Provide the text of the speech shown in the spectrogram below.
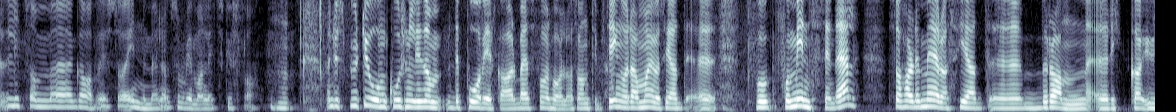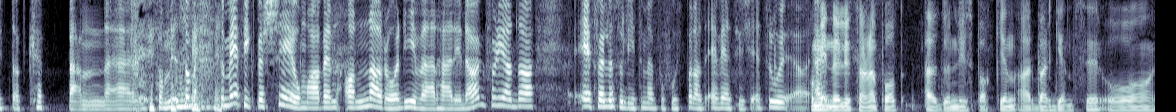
litt som gaver, så innimellom så blir man litt skuffa. Mm. Men du spurte jo om hvordan liksom, det påvirker arbeidsforhold og sånne type ting. Og da må jeg jo si at eh, for, for, min sin del så har det mer å si at eh, Brann rykka ut av cup Eh, som, som, som, jeg fikk beskjed om av en annen rådgiver her i dag. fordi at da jeg følger så lite med på fotball at jeg vet jo ikke. Jeg tror, jeg, For minner lytterne på at Audun Lysbakken er bergenser og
